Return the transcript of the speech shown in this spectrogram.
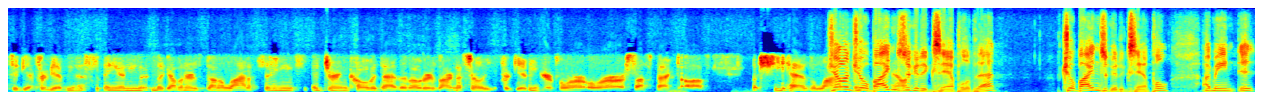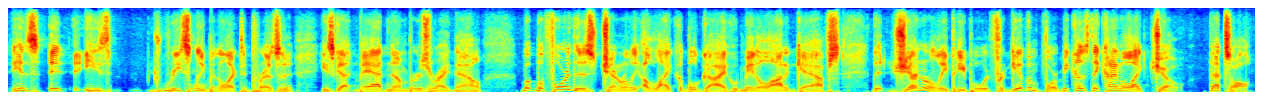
to get forgiveness. And the governor's done a lot of things during COVID that the voters aren't necessarily forgiving her for or are suspect of. But she has a lot. John, Joe Biden's a good example of that. Joe Biden's a good example. I mean, it, his it, he's recently been elected president. He's got bad numbers right now, but before this, generally a likable guy who made a lot of gaffes that generally people would forgive him for because they kind of like Joe. That's all.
